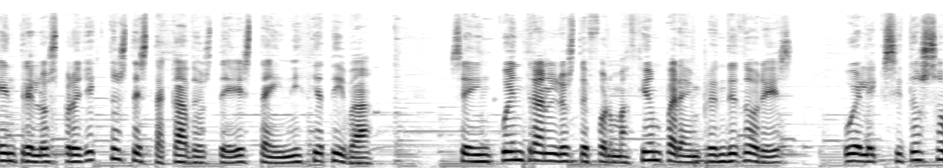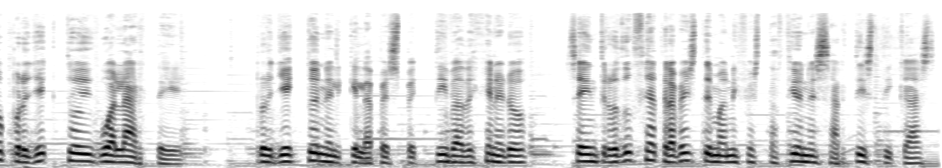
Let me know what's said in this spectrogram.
Entre los proyectos destacados de esta iniciativa se encuentran los de formación para emprendedores o el exitoso proyecto Igualarte, proyecto en el que la perspectiva de género se introduce a través de manifestaciones artísticas,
